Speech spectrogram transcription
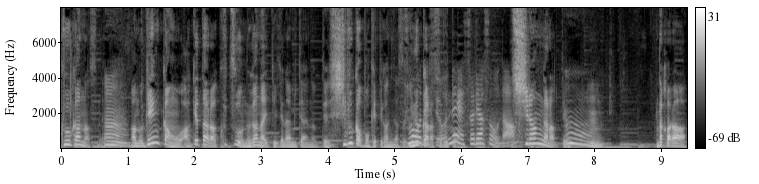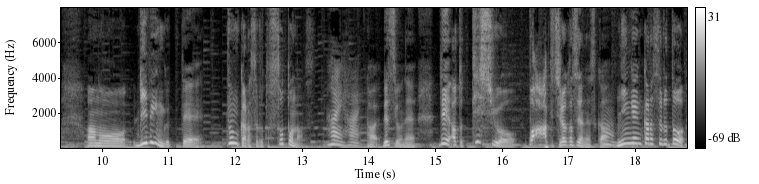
空間なんですね、うん。あの玄関を開けたら靴を脱がないといけないみたいなのって知るかボケって感じなんですよ。そうで犬からすると、そりゃそうだ。知らんがなっていう、うん。うん。だからあのリビングってプンからすると外なんです、はいはい。はい、ですよね。であとティッシュをバーって散らかすじゃないですか、うん。人間からすると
